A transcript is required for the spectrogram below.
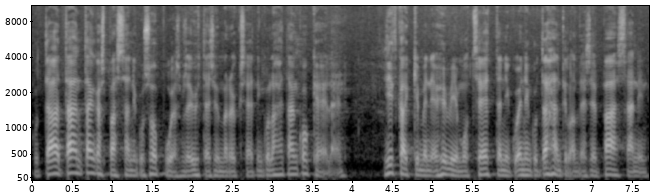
kun tämän, tämän, tämän kanssa päässään niin sopuun ja semmoiseen yhteisymmärrykseen, että niin kuin lähdetään kokeilemaan. Sitten kaikki menee hyvin, mutta se, että niin kuin ennen kuin tähän tilanteeseen päässään, niin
